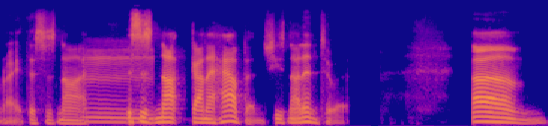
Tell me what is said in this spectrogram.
Right. This is not. Mm. This is mm. not gonna happen. She's not into it. Um.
